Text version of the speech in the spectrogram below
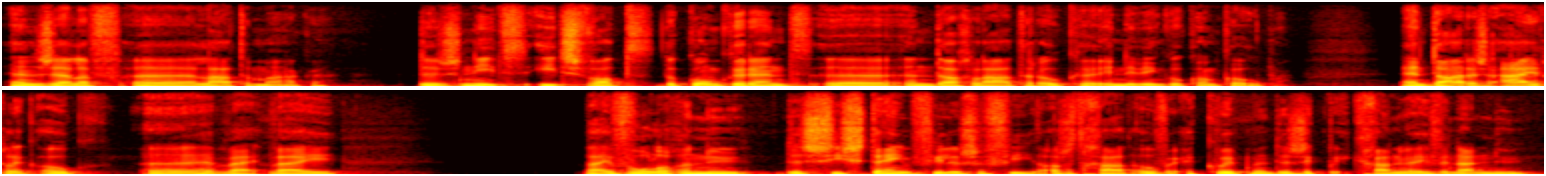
en zelf uh, laten maken. Dus niet iets wat de concurrent uh, een dag later ook uh, in de winkel kan kopen. En daar is eigenlijk ook, uh, wij, wij, wij volgen nu de systeemfilosofie als het gaat over equipment. Dus ik, ik ga nu even naar nu.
